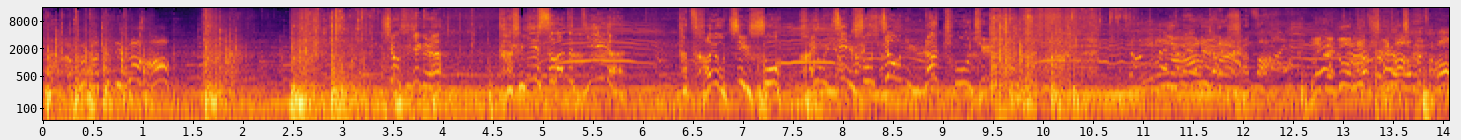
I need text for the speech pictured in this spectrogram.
赶快把自己遮好。就是这个人，他是伊斯兰的敌人，他藏有禁书，还用禁书教女人。出去！你们要干什么？你得给我们起来，我们走。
